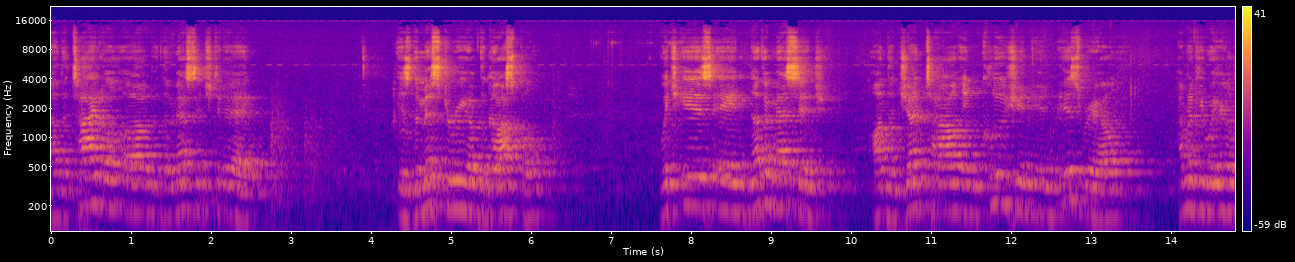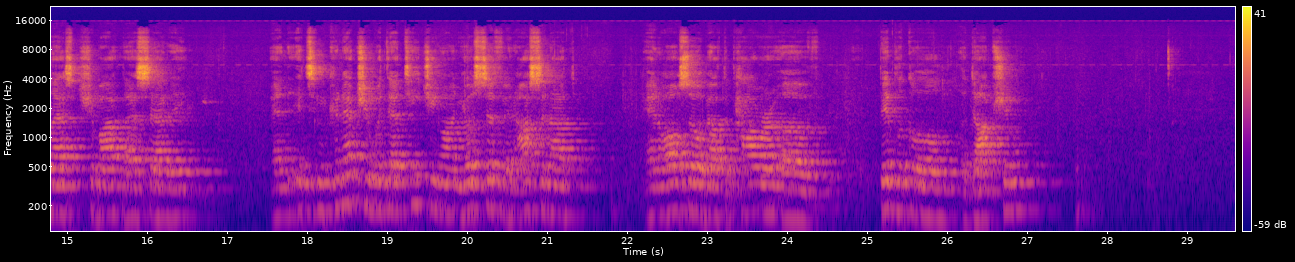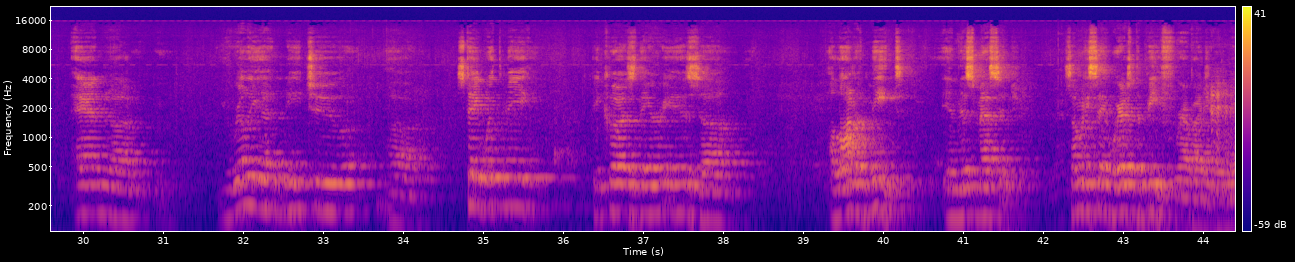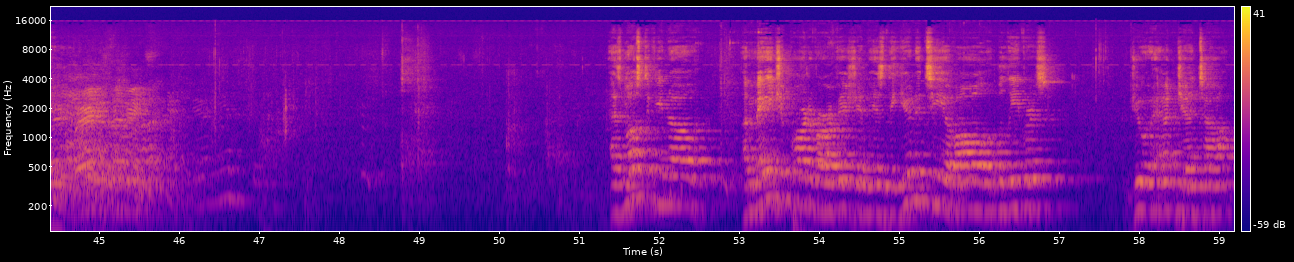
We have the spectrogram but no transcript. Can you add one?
Now, the title of the message today is The Mystery of the Gospel, which is another message on the Gentile inclusion in Israel. How many of you were here last Shabbat, last Saturday? And it's in connection with that teaching on Yosef and Asenat, and also about the power of biblical adoption. And uh, you really need to uh, stay with me because there is uh, a lot of meat in this message. Somebody say, Where's the beef, Rabbi Jeremy? Where is the beef? As most of you know, a major part of our vision is the unity of all believers, Jew and Gentile.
